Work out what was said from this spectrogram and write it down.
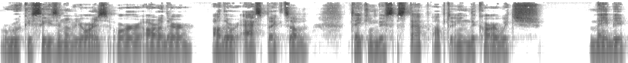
rookie season of yours, or are there other aspects of taking this step up to IndyCar which maybe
